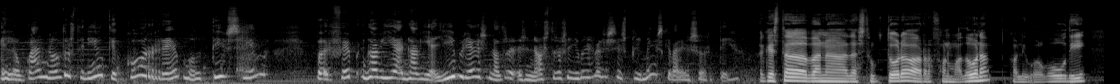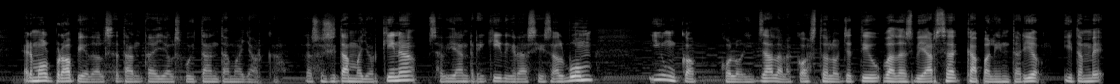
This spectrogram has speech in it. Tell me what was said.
en la qual nosaltres teníem que córrer moltíssim per fer... No havia, no havia llibres, nosaltres, els nostres llibres van ser els primers que van sortir. Aquesta vana destructora o reformadora, com li volgueu dir, era molt pròpia dels 70 i els 80 a Mallorca. La societat mallorquina s'havia enriquit gràcies al boom i un cop colonitzada la costa, l'objectiu va desviar-se cap a l'interior i també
